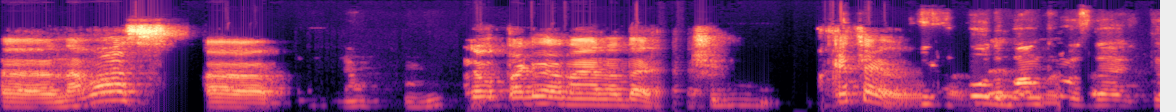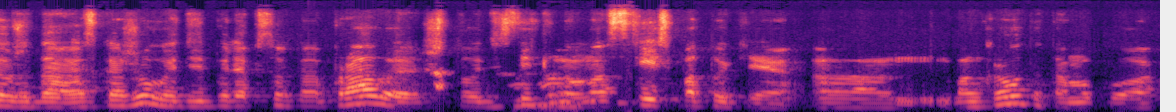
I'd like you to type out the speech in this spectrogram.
э, на вас. Э, ну, тогда, наверное, да, чуть... Хотя... И по поводу банкротства да, тоже, да, расскажу. Вы здесь были абсолютно правы, что действительно у нас есть потоки э, банкрота, там около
